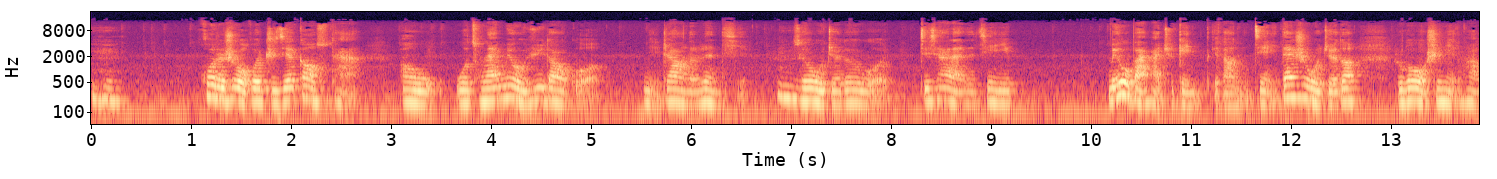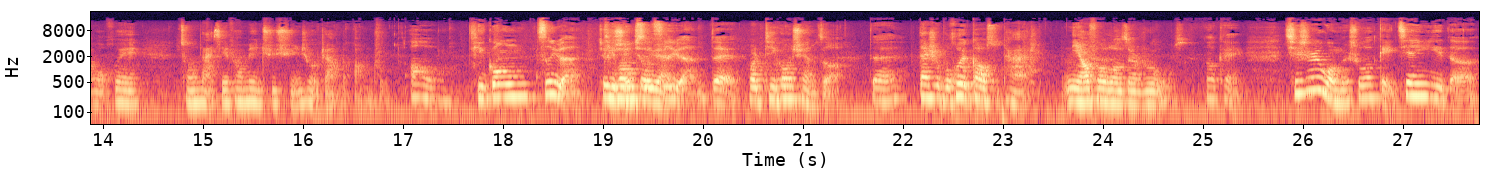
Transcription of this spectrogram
嗯哼，或者是我会直接告诉他，哦，我从来没有遇到过你这样的问题，嗯。所以我觉得我接下来的建议没有办法去给给到你建议，但是我觉得如果我是你的话，我会从哪些方面去寻求这样的帮助？哦，提供资源，就是提供寻求资源资源，对或者提供选择，对。但是不会告诉他你要 follow the rules。OK，其实我们说给建议的，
